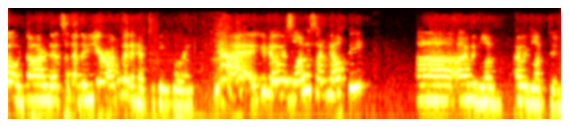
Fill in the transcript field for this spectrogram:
oh, darn, that's another year. I'm going to have to keep going. Yeah, I, you know, as long as I'm healthy, uh, I would love, I would love to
